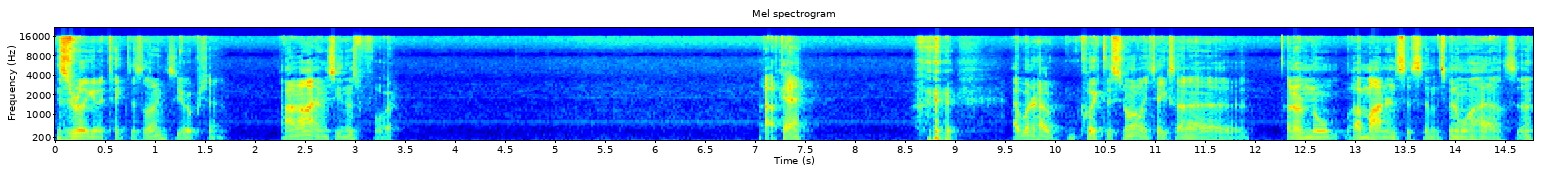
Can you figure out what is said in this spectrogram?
This is really going to take this long? 0%. I don't know, I haven't seen this before. Okay. I wonder how quick this normally takes on a on a, norm, a modern system. It's been a while, so.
